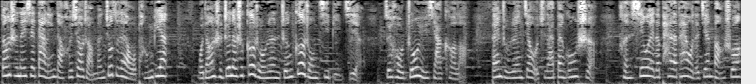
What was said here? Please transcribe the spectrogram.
当时那些大领导和校长们就坐在我旁边，我当时真的是各种认真，各种记笔记。最后终于下课了，班主任叫我去他办公室，很欣慰地拍了拍我的肩膀说：“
